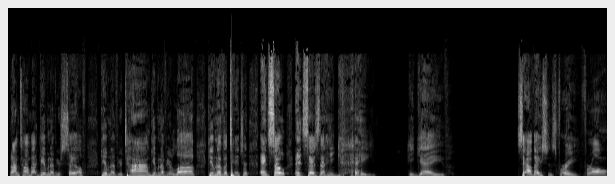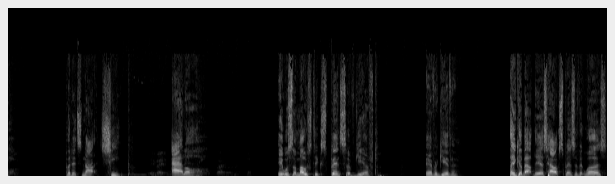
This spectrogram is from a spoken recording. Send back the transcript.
But I'm talking about giving of yourself, giving of your time, giving of your love, giving of attention. And so it says that He gave. He gave. Salvation's free for all, but it's not cheap Amen. at all. It was the most expensive gift ever given. Think about this, how expensive it was.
